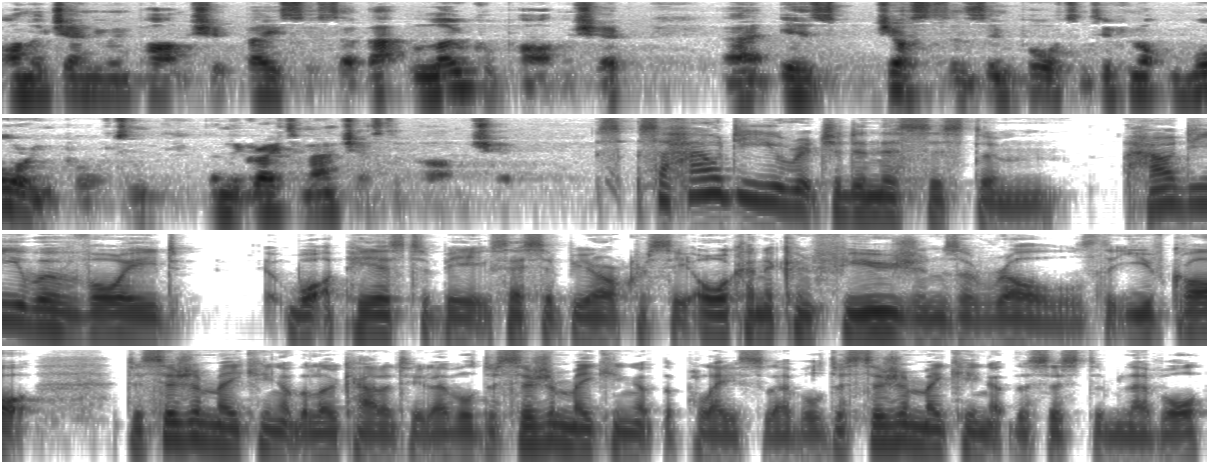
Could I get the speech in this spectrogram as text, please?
on a genuine partnership basis. So that local partnership uh, is just as important, if not more important, than the Greater Manchester Partnership. So, how do you, Richard, in this system, how do you avoid what appears to be excessive bureaucracy or kind of confusions of roles that you've got? decision making at the locality level, decision making at the place level, decision making at the system level,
